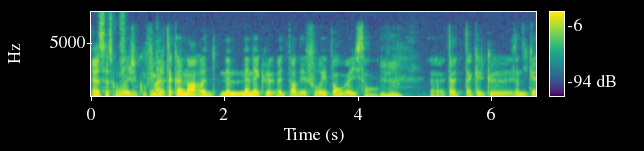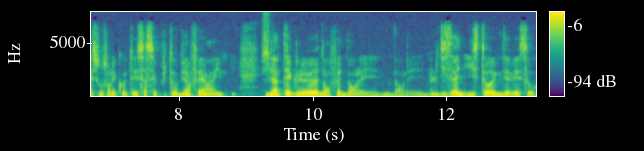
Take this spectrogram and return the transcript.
Ah, ça se ouais, configure. tu configures. Ouais. T'as quand même un HUD, même, même avec le HUD par défaut, il est pas envahissant. hein. Euh, t'as, t'as quelques indications sur les côtés, ça c'est plutôt bien fait. hein. Il, il intègre le HUD en fait dans, les, dans les, le design historique des vaisseaux.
